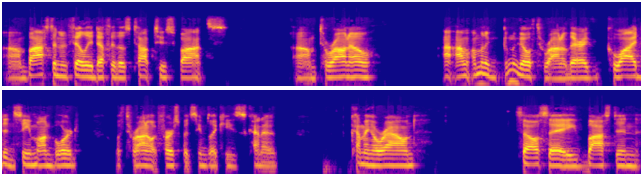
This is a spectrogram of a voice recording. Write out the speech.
Um, Boston and Philly, definitely those top two spots. Um, Toronto, I, am gonna I'm gonna go with Toronto there. Kawhi didn't seem on board with Toronto at first, but it seems like he's kind of coming around. So I'll say Boston,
